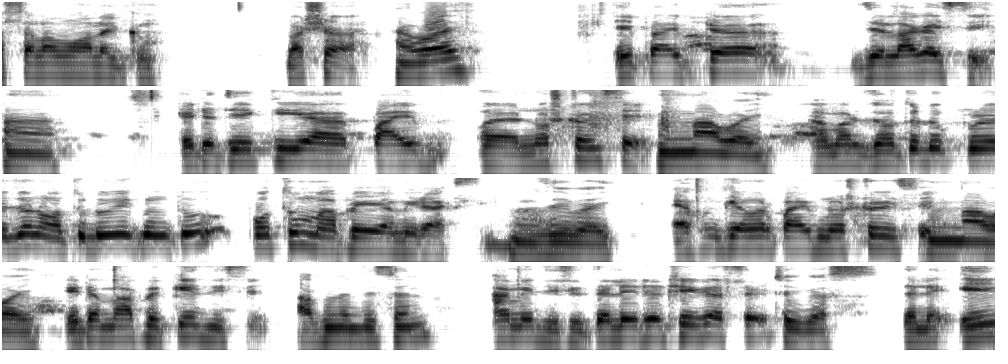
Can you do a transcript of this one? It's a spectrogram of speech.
আসসালামু আলাইকুম। বাসা হ্যাঁ ভাই। এই পাইপটা যে লাগাইছি হ্যাঁ। এটা দিয়ে কি পাইপ নষ্ট হয়েছে না ভাই। আমার যতটুকু প্রয়োজন অতটুকুই কিন্তু প্রথম মাপে আমি রাখছি। জি ভাই। এখন কি আমার পাইপ নষ্ট হয়েছে না ভাই। এটা মাপে কে দিছে? আপনি দিছেন? আমি দিছি। তাহলে এটা ঠিক আছে? ঠিক আছে। তাহলে এই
